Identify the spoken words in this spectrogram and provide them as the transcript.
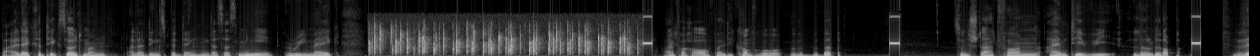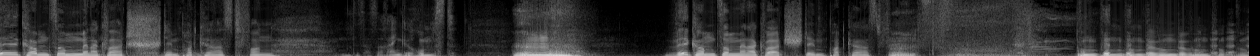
bei all der Kritik sollte man allerdings bedenken, dass das Mini-Remake einfach auch, weil die Konfro zum Start von IMTV Willkommen zum Männerquatsch, dem Podcast von. Das hast du reingerumst. Willkommen zum Männerquatsch, dem Podcast von. Bum, bum, bum, bum, bum, bum, bum, bum.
